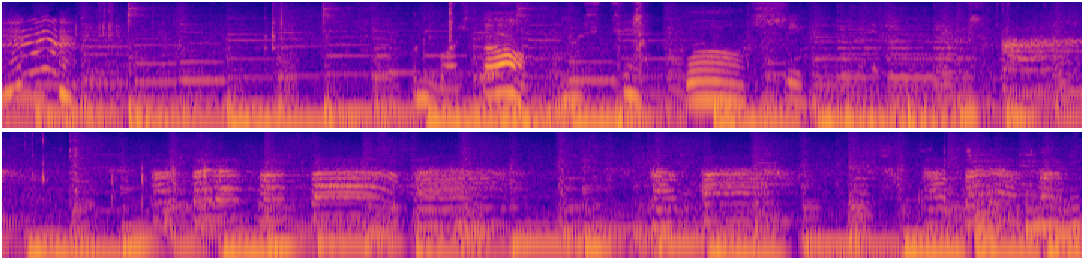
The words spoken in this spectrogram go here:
음! 언니 맛있다 맛있지? 와씨 그만해.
